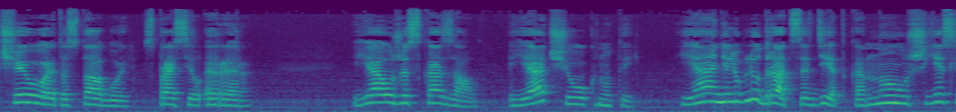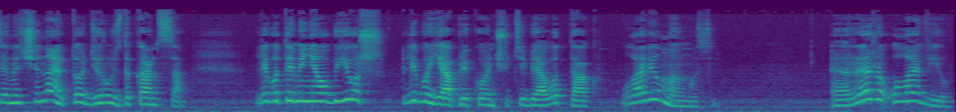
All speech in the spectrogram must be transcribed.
«Чего это с тобой?» — спросил Эррера. «Я уже сказал, я чокнутый. Я не люблю драться, детка, но уж если начинаю, то дерусь до конца. Либо ты меня убьешь, либо я прикончу тебя, вот так. Уловил мою мысль?» Эррера уловил,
